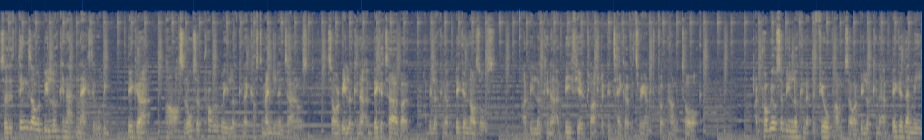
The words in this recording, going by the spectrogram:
So the things I would be looking at next, it would be bigger parts and also probably looking at custom engine internals. So I'd be looking at a bigger turbo, I'd be looking at bigger nozzles, I'd be looking at a beefier clutch that could take over 300 foot-pound of torque. I'd probably also be looking at the fuel pump, so I'd be looking at a bigger than the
